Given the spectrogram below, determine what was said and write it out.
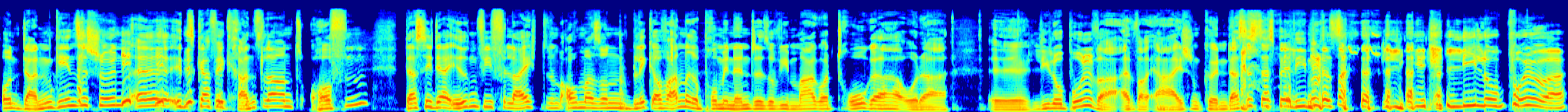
und dann gehen sie schön äh, ins Café Kranzler und hoffen, dass sie da irgendwie vielleicht auch mal so einen Blick auf andere Prominente, so wie Margot Troger oder äh, Lilo Pulver einfach erheischen können. Das ist das Berlin, das Lilo Pulver.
